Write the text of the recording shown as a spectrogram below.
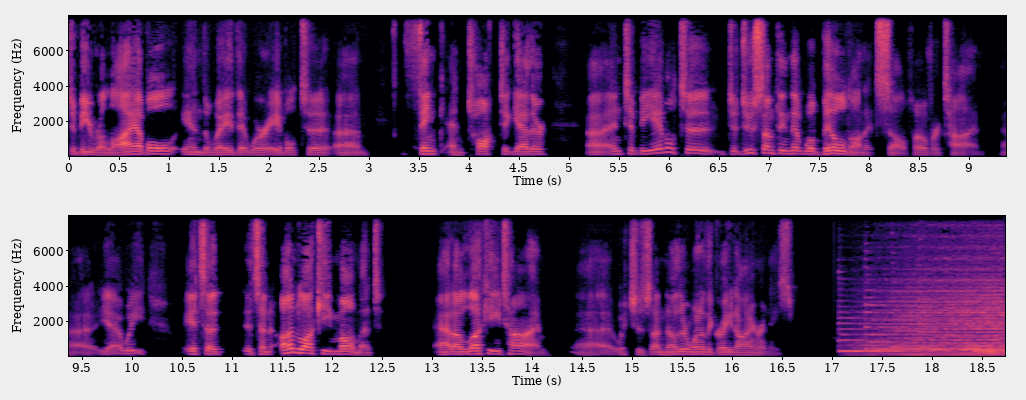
to be reliable in the way that we're able to uh, think and talk together, uh, and to be able to to do something that will build on itself over time. Uh, yeah, we it's a it's an unlucky moment at a lucky time, uh, which is another one of the great ironies thank you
